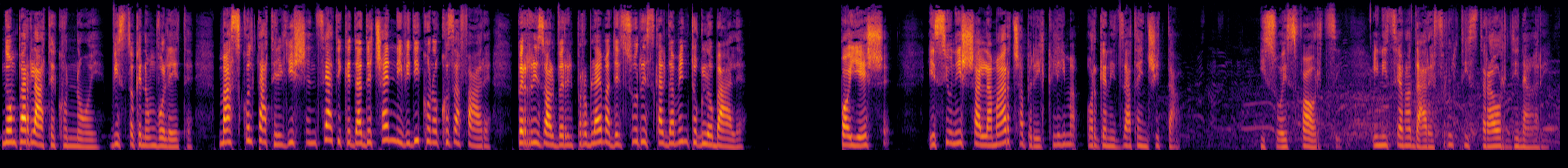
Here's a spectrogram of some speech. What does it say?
Non parlate con noi, visto che non volete, ma ascoltate gli scienziati che da decenni vi dicono cosa fare per risolvere il problema del surriscaldamento globale. Poi esce e si unisce alla marcia per il clima organizzata in città. I suoi sforzi iniziano a dare frutti straordinari.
